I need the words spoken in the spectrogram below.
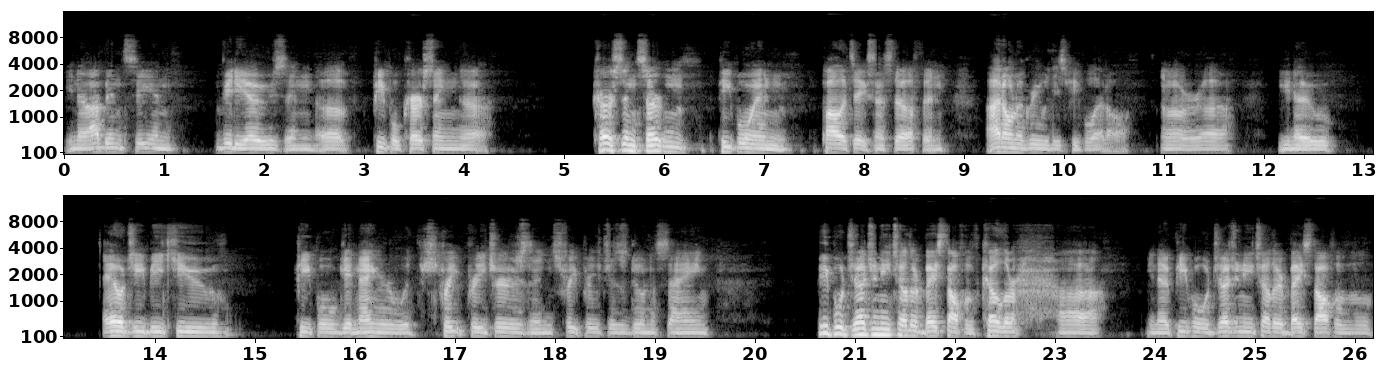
you know, I've been seeing videos and of uh, people cursing, uh, cursing certain people in politics and stuff, and I don't agree with these people at all. Or, uh, you know, LGBTQ people getting angry with street preachers and street preachers doing the same. People judging each other based off of color. Uh, you know, people judging each other based off of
